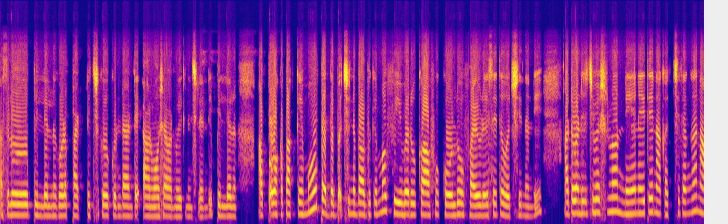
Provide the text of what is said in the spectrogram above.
అసలు పిల్లల్ని కూడా పట్టించుకోకుండా అంటే ఆల్మోస్ట్ ఆ 1 వీక్ నుంచిలెండి. పిల్లలు అప్పుడు ఒక పక్కేమో పెద్ద చిన్న బాబుకేమో ఫీవరు, కాఫు, కోల్డ్ ఒక 5 డేస్ అయితే వచ్చిందండి. అటువంటి సిచ్యువేషన్లో నేనైతే నా ఖచ్చితంగా నా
